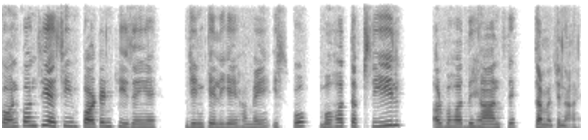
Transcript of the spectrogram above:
कौन कौन सी ऐसी इंपॉर्टेंट चीज़ें हैं जिनके लिए हमें इसको बहुत तफसील और बहुत ध्यान से समझना है।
